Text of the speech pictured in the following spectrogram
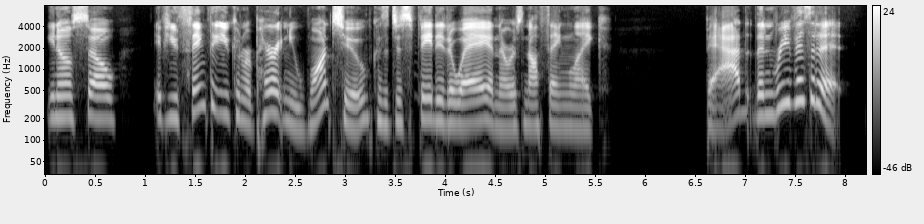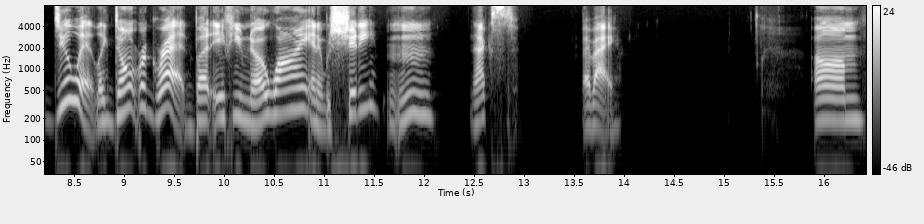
You know, so if you think that you can repair it and you want to because it just faded away and there was nothing like bad, then revisit it. Do it. Like, don't regret. But if you know why and it was shitty, next. Bye bye. Um,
